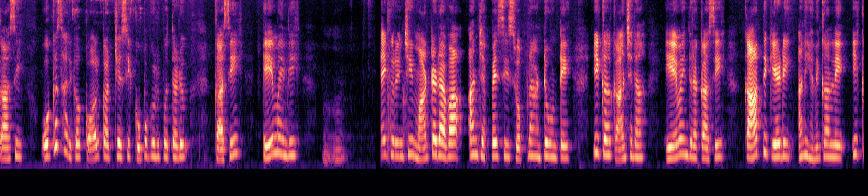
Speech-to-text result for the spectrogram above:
కాశీ ఒక్కసారిగా కాల్ కట్ చేసి కుప్పకూలిపోతాడు. కాశీ ఏమైంది? అమ్మాయి గురించి మాట్లాడావా? అని చెప్పేసి స్వప్న అంటూ ఉంటే ఇక కాంచన ఏమైందిరా కాశీ? కార్తికేడి అని వెనకాలనే ఇక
